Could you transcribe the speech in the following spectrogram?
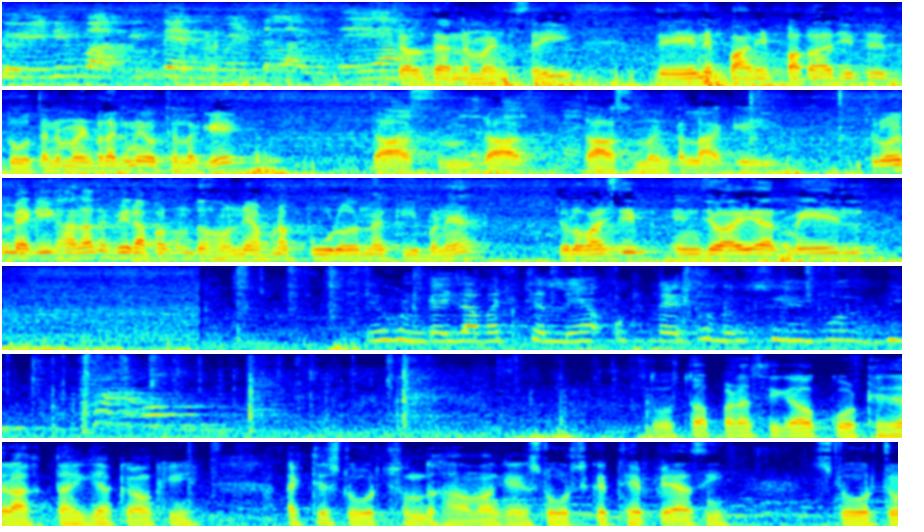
ਕੋਈ ਨਹੀਂ ਬਾਕੀ 3 ਮਿੰਟ ਲੱਗਦੇ ਆ। ਚਲ 3 ਮਿੰਟ ਸਹੀ ਤੇ ਇਹਨੇ ਪਾਣੀ ਪਤਾ ਜੀ ਤੇ 2-3 ਮਿੰਟ ਲੱਗਣੇ ਉੱਥੇ ਲੱਗੇ। 10 10 10 ਮਿੰਟ ਲੱਗ ਗਏ ਜੀ। ਚਲੋ ਇਹ ਮੈਗੀ ਖਾਂਦਾ ਤੇ ਫਿਰ ਆਪਾਂ ਤੁਹਾਨੂੰ ਦਿਖਾਉਂਦੇ ਹਾਂ ਆਪਣਾ ਪੂਲ ਉਹਦੇ ਨਾਲ ਕੀ ਬਣਿਆ। ਚਲੋ ਵੰਸ਼ਦੀਪ ਇੰਜੋਏ ਯਰ ਮੀਲ ਤੇ ਹੁਣ ਗਾਇਸ ਆਪਾਂ ਚੱਲੇ ਆ ਉੱਤੇ ਤੁਹਾਨੂੰ ਸਵਿਮਿੰਗ ਪੂਲ ਦੀ। ਦੋਸਤੋ ਆਪਣਾ ਸੀਗਾ ਉਹ ਕੋਠੇ ਤੇ ਰੱਖਤਾ ਸੀਗਾ ਕਿਉਂਕਿ ਇੱਥੇ ਸਟੋਰ 'ਚ ਤੁਹਾਨੂੰ ਦਿਖਾਵਾਂਗੇ ਸਟੋਰ 'ਚ ਕਿੱਥੇ ਪਿਆ ਸੀ। ਸਟੋਰ 'ਚ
